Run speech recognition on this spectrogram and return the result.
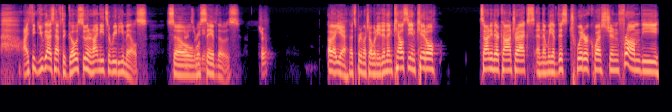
I think you guys have to go soon, and I need to read emails. So All right, so we'll read save those. Sure. All right, yeah, that's pretty much all we need. And then Kelce and Kittle signing their contracts. And then we have this Twitter question from the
